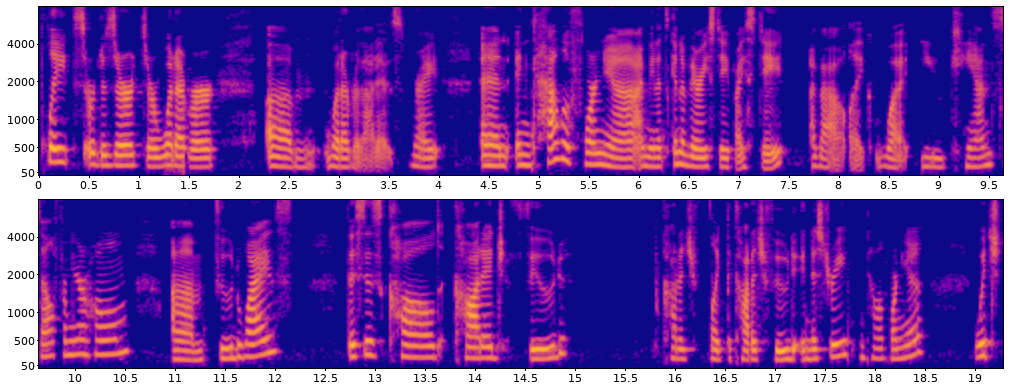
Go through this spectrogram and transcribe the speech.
plates or desserts or whatever um whatever that is right? And in california i mean it's going to vary state by state about like what you can sell from your home um food wise this is called cottage food cottage like the cottage food industry in california which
